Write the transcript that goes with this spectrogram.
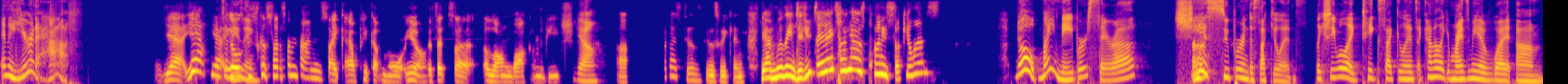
in a year and a half. Yeah, yeah, yeah. Know, amazing. just because sometimes like I'll pick up more, you know, if it's a, a long walk on the beach. Yeah. Uh, What else did I do do this weekend? Yeah, I'm really. Did you? Did I tell you I was planting succulents? No, my neighbor Sarah, she Uh-huh. is super into succulents. Like she will like take succulents. It kind of like reminds me of what um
